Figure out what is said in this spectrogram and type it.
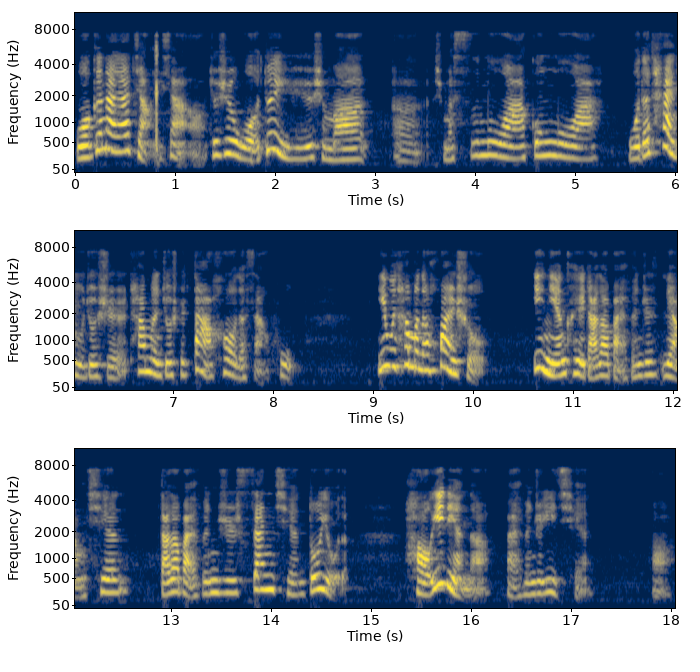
我跟大家讲一下啊，就是我对于什么呃什么私募啊、公募啊，我的态度就是他们就是大号的散户，因为他们的换手一年可以达到百分之两千，达到百分之三千都有的，好一点的百分之一千啊，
